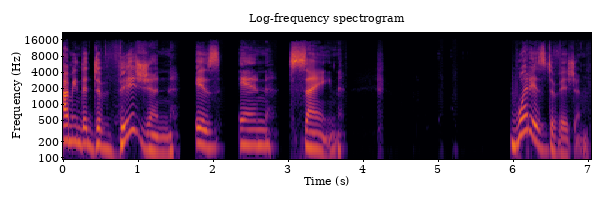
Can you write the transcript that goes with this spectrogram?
I mean, the division is insane. What is division?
